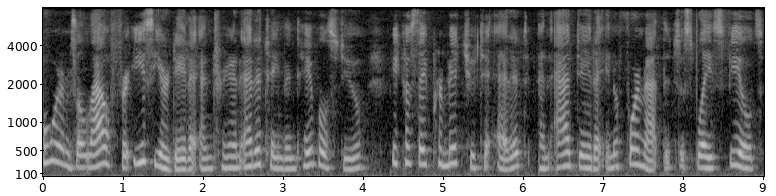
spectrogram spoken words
Forms allow for easier data entry and editing than tables do because they permit you to edit and add data in a format that displays fields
